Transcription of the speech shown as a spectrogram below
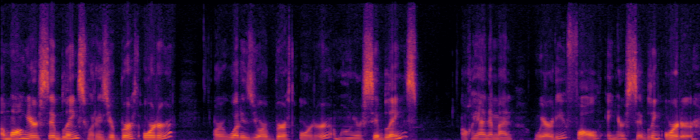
among your siblings, what is your birth order? Or what is your birth order among your siblings? O kaya naman, where do you fall in your sibling order?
